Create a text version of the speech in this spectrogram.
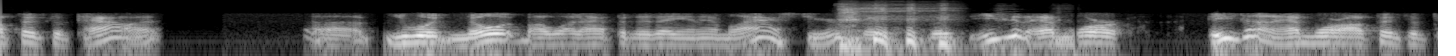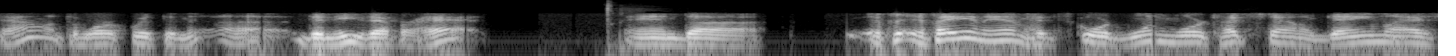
offensive talent. Uh, you wouldn't know it by what happened at A and M last year, but, but he's going to have more. He's going to have more offensive talent to work with than uh, than he's ever had. And uh, if if A and M had scored one more touchdown a game last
